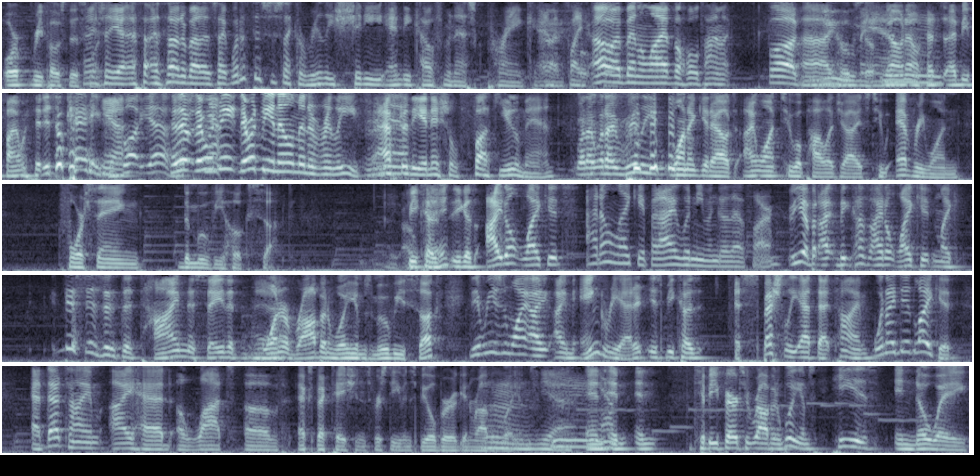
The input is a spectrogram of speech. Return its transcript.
or repost this one. Actually, yeah, I, th I thought about it. It's like, what if this is like a really shitty Andy Kaufman esque prank, and I it's like, oh, so. I've been alive the whole time. Like, fuck uh, I you, hope so. man. No, no, that's I'd be fine with it. It's okay. Yeah, As long- yeah. There, there would Yeah. be there would be an element of relief Yeah. after the initial "fuck you, man." What I, what I really want to get out, I want to apologize to everyone for saying the movie Hook sucked because Okay. because I don't like it. I don't like it, but I wouldn't even go that far. Yeah, but I because I don't like it and like this isn't the time to say that one of Robin Williams' movies sucks. The reason why I, I'm angry at it is because, especially at that time, when I did like it, at that time I had a lot of expectations for Steven Spielberg and Robin Williams. yeah. and, yeah. and and to be fair to Robin Williams, he is in no way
